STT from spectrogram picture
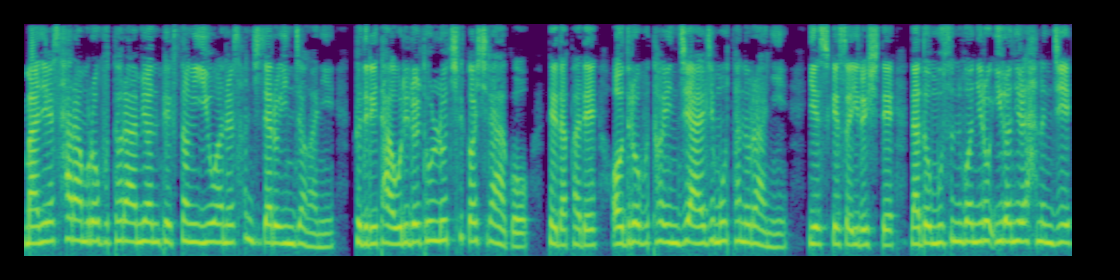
만일 사람으로부터라 하면 백성이 요한을 선지자로 인정하니 그들이 다 우리를 돌로 칠 것이라 하고 대답하되 어디로부터인지 알지 못하노라 하니 예수께서 이르시되 나도 무슨 권위로 이런 일을 하는지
